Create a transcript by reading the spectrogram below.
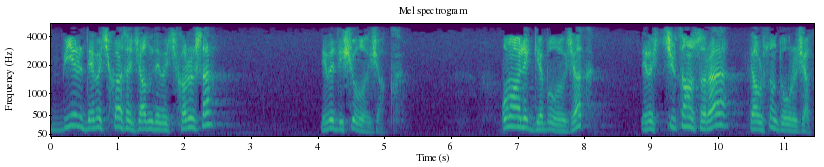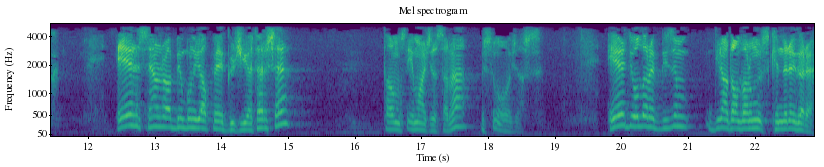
bir deve çıkarsa, canlı deve çıkarırsa deve dişi olacak. On aylık gebe olacak. Deve çıktıktan sonra yavrusunu doğuracak. Eğer sen Rabbin bunu yapmaya gücü yeterse tamam imancı sana Müslüman olacağız. Eğer diyorlar bizim din adamlarımız kendine göre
